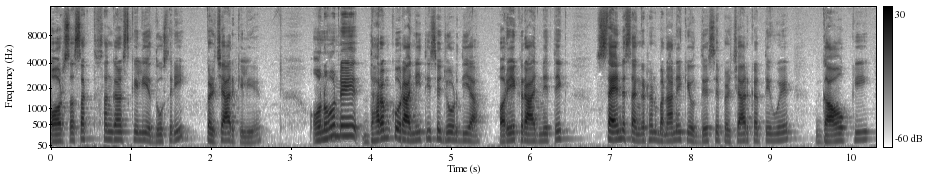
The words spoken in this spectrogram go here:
और सशक्त संघर्ष के लिए, दूसरी प्रचार के लिए। उन्होंने धर्म को राजनीति से जोड़ दिया और एक राजनीतिक सैन्य संगठन बनाने के उद्देश्य से प्रचार करते हुए गाँव की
